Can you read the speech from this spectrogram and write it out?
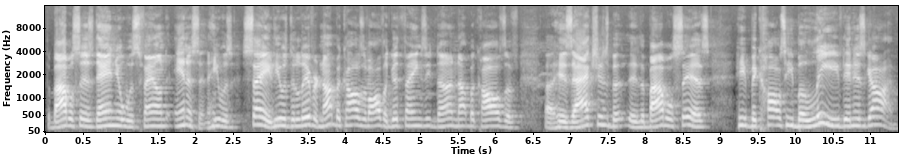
The Bible says Daniel was found innocent. He was saved. He was delivered not because of all the good things he'd done, not because of uh, his actions, but the Bible says he, because he believed in his God.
